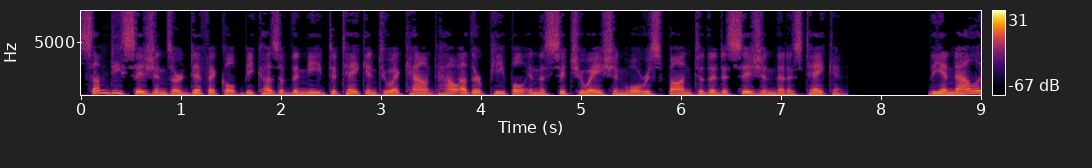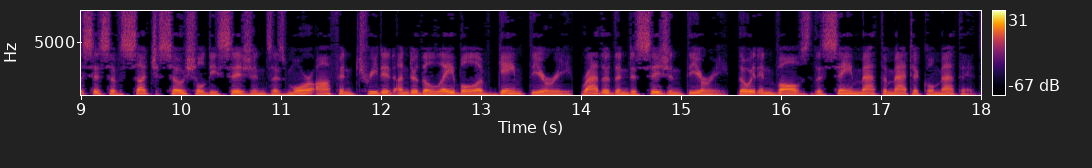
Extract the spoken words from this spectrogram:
Some decisions are difficult because of the need to take into account how other people in the situation will respond to the decision that is taken. The analysis of such social decisions is more often treated under the label of game theory, rather than decision theory, though it involves the same mathematical methods.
